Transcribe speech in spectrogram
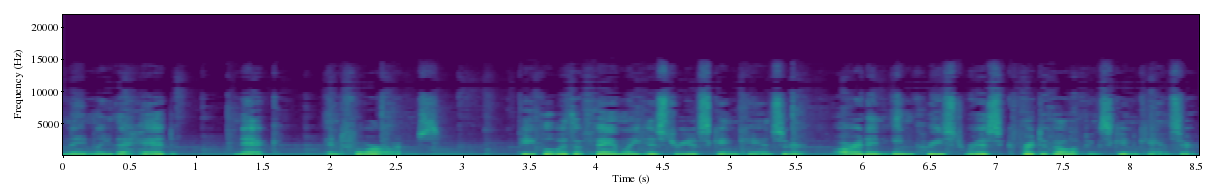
namely the head, neck, and forearms. People with a family history of skin cancer are at an increased risk for developing skin cancer.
